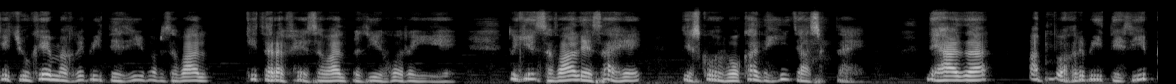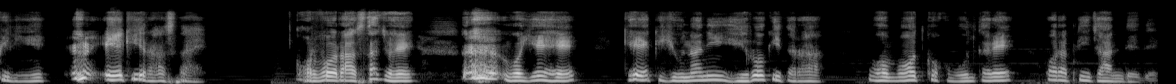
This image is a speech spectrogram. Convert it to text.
कि चूँकि मगरबी तहजीब अब सवाल की तरफ़ है, सवाल पजीर हो रही है तो ये सवाल ऐसा है जिसको रोका नहीं जा सकता है। लिहाजा अब मगरबी तहजीब के लिए एक ही रास्ता है, और वो रास्ता जो है, वो ये है कि एक यूनानी हीरो की तरह वो मौत को कबूल करे और अपनी जान दे दे।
